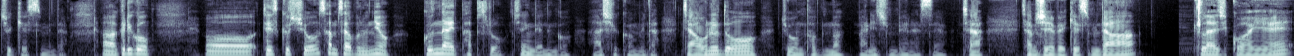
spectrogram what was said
좋겠습니다. 아, 그리고, 어, 디스크쇼 3, 4부는요, Good Night Pops로 진행되는 거 아실 겁니다. 자, 오늘도 좋은 팝 음악 많이 준비해놨어요. 자, 잠시 후에 뵙겠습니다. 클래지콰이의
